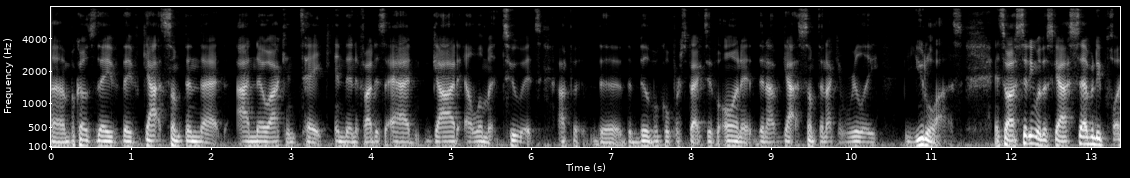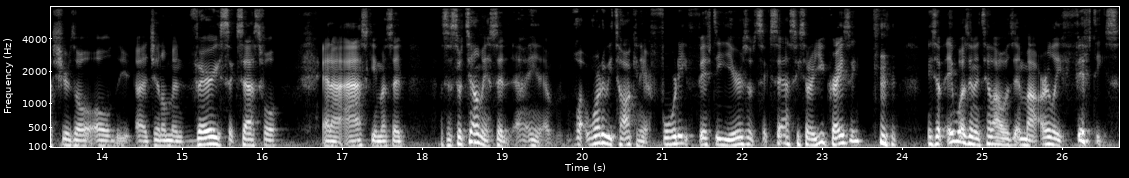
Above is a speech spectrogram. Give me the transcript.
um, because they've they've got something that I know I can take, and then if I just add God element to it, I put the the biblical perspective on it, then I've got something I can really utilize. And so I was sitting with this guy, 70 plus years old, old uh, gentleman, very successful, and I asked him, I said. I said, so tell me, I said, uh, you know, what, what are we talking here? 40, 50 years of success? He said, are you crazy? he said, it wasn't until I was in my early 50s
